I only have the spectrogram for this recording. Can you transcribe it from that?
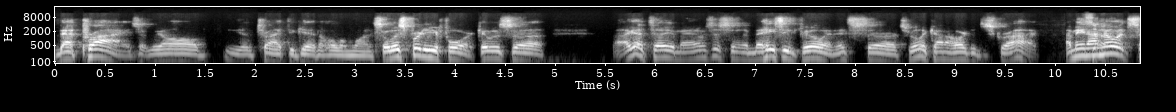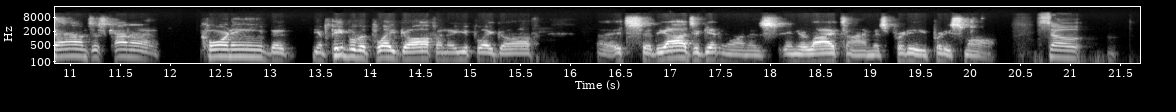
that prize that we all you know tried to get a hole in one. So it was pretty euphoric. It was. Uh, I got to tell you, man, it was just an amazing feeling. It's uh, it's really kind of hard to describe. I mean, so, I know it sounds just kind of corny, but you know, people that play golf, I know you play golf. Uh, it's uh, the odds of getting one is in your lifetime is pretty pretty small. So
